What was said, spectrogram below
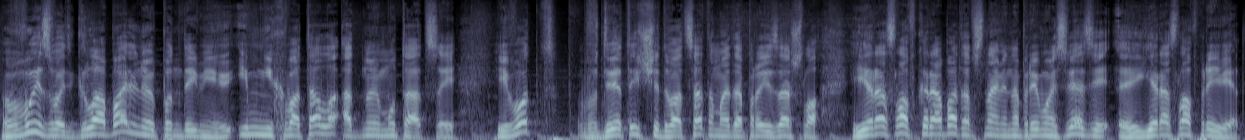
вызвать глобальную пандемию, им не хватало одной мутации. И вот в 2020-м это произошло. Ярослав Карабатов с нами на прямой связи. Э, Ярослав, привет.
